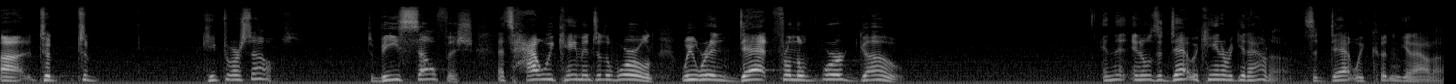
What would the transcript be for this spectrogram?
uh, to, to keep to ourselves to be selfish. That's how we came into the world. We were in debt from the word go. And, and it was a debt we can't ever get out of. It's a debt we couldn't get out of.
